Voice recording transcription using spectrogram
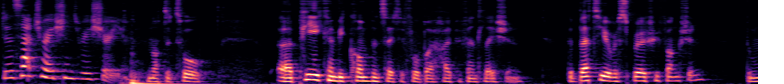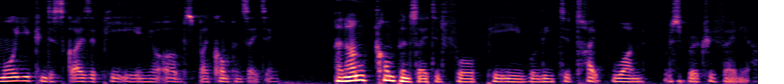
Do the saturations reassure you? Not at all. Uh, PE can be compensated for by hyperventilation. The better your respiratory function, the more you can disguise a PE in your OBS by compensating. An uncompensated for PE will lead to type 1 respiratory failure.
